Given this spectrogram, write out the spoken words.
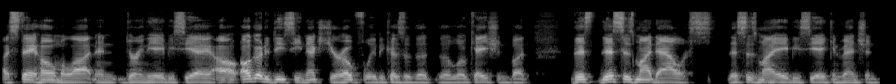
I stay home a lot, and during the ABCA, I'll, I'll go to DC next year, hopefully because of the the location. But this this is my Dallas. This is my ABCA convention.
